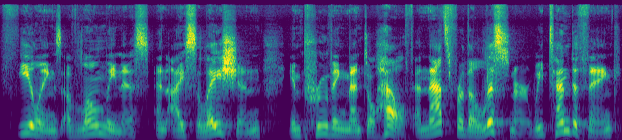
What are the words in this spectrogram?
feelings of loneliness and isolation, improving mental health. And that's for the listener. We tend to think,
